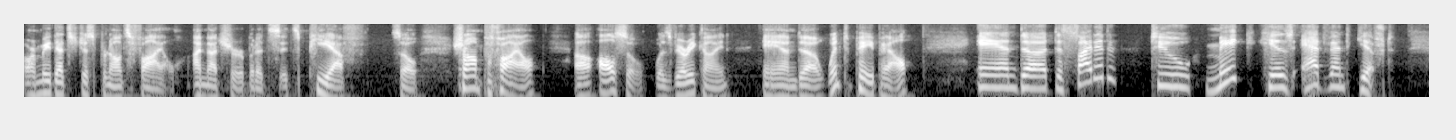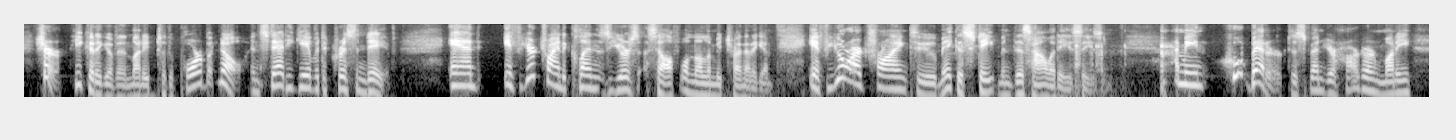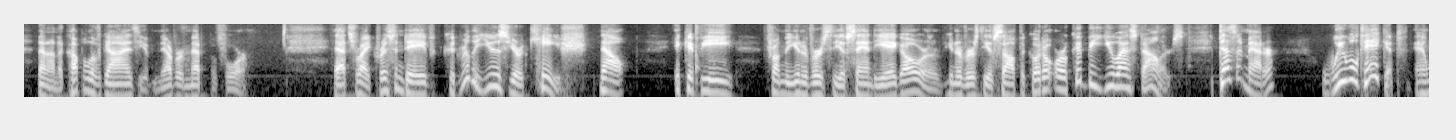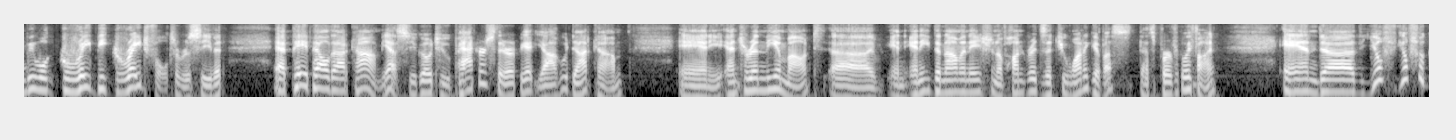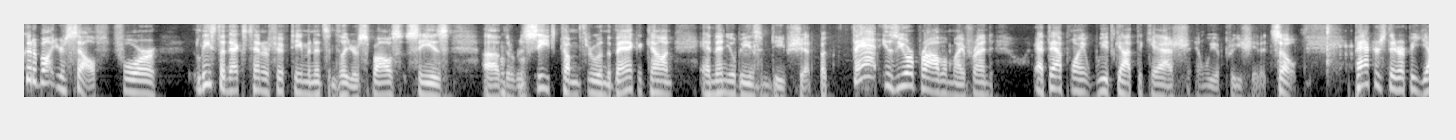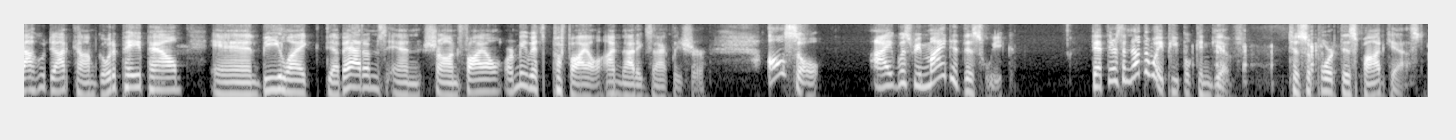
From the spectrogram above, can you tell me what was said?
or maybe that's just pronounced file. I'm not sure, but it's it's PF. So Sean Pafile uh, also was very kind and uh, went to PayPal and uh, decided to make his Advent gift. Sure, he could have given the money to the poor, but no. Instead, he gave it to Chris and Dave. And if you're trying to cleanse yourself, well, no, let me try that again. If you are trying to make a statement this holiday season, I mean, who better to spend your hard earned money than on a couple of guys you've never met before? That's right. Chris and Dave could really use your cash. Now, it could be from the University of San Diego or University of South Dakota, or it could be US dollars. Doesn't matter. We will take it and we will great, be grateful to receive it at paypal.com. Yes, you go to packerstherapy at yahoo.com and you enter in the amount uh, in any denomination of hundreds that you want to give us. That's perfectly fine. And uh, you'll, you'll feel good about yourself for at least the next 10 or 15 minutes until your spouse sees uh, the receipt come through in the bank account, and then you'll be in some deep shit. But that is your problem, my friend. At that point, we've got the cash and we appreciate it. So, Packers Therapy, yahoo.com. Go to PayPal and be like Deb Adams and Sean File, or maybe it's Pafile. I'm not exactly sure. Also, I was reminded this week that there's another way people can give to support this podcast,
